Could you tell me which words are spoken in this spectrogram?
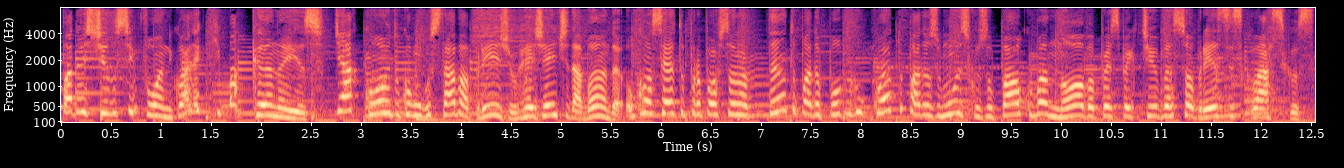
para o estilo sinfônico. Olha que bacana isso isso. De acordo com Gustavo Aprígio, regente da banda, o concerto proporciona tanto para o público quanto para os músicos do palco uma nova perspectiva sobre esses clássicos.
